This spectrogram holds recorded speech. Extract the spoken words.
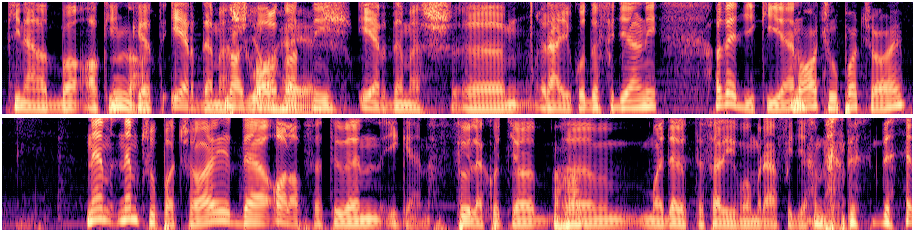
kínálatba, akiket Na, érdemes hallgatni, helyes. érdemes uh, rájuk odafigyelni. Az egyik ilyen... Ma csupa csaj? Nem, nem csupa csaj, de alapvetően igen. Főleg, hogyha uh, majd előtte felhívom rá figyelmet. De,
